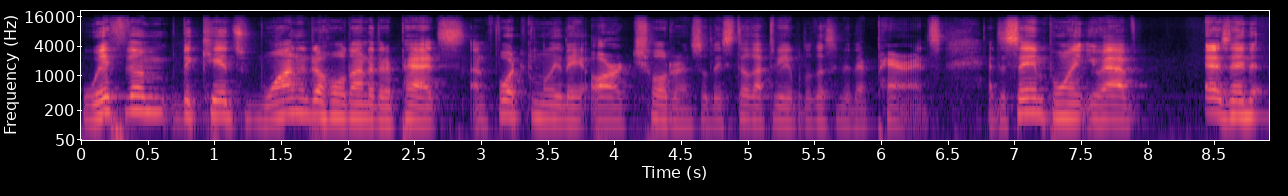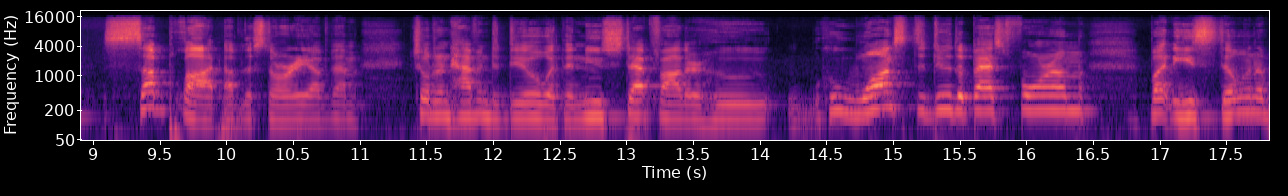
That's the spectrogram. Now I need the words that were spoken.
with them, the kids wanted to hold on to their pets. Unfortunately, they are children, so they still have to be able to listen to their parents. At the same point, you have, as a subplot of the story of them, children having to deal with a new stepfather who who wants to do the best for them, but he's still in a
